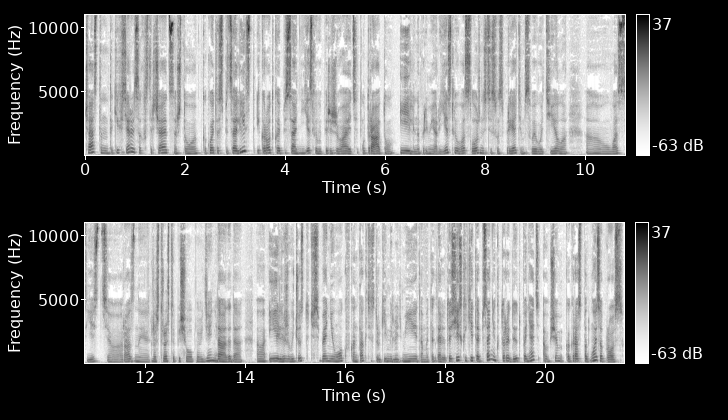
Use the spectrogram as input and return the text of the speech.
часто на таких сервисах встречается, что какой-то специалист и короткое описание, если вы переживаете утрату или, например, если у вас сложности с восприятием своего тела, э, у вас есть э, разные... Расстройства пищевого поведения? Да, да, да. Э, или же вы чувствуете себя не ок в контакте с другими людьми там, и так далее. То есть есть какие-то описания, которые дают понять, а вообще как раз под мой запрос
